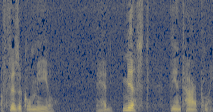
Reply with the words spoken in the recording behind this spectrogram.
a physical meal. They had missed the entire point.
